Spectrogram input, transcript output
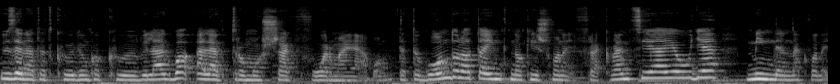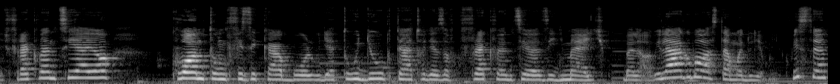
üzenetet küldünk a külvilágba elektromosság formájában. Tehát a gondolatainknak is van egy frekvenciája, ugye, mindennek van egy frekvenciája, kvantumfizikából ugye tudjuk, tehát hogy ez a frekvencia ez így megy bele a világba, aztán majd ugye mondjuk visszajön.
